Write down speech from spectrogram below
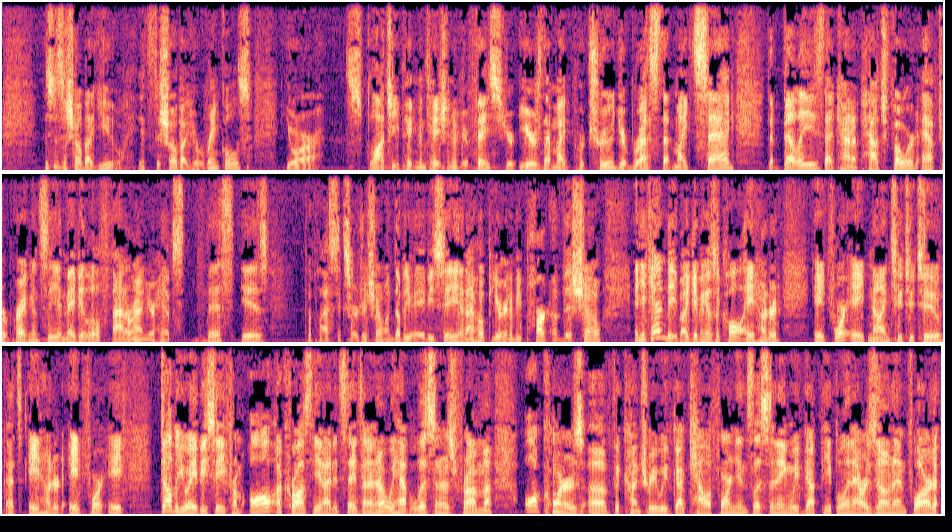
This is a show about you. It's the show about your wrinkles, your splotchy pigmentation of your face, your ears that might protrude, your breasts that might sag, the bellies that kind of pouch forward after pregnancy, and maybe a little fat around your hips. This is the Plastic Surgery Show on WABC, and I hope you're going to be part of this show. And you can be by giving us a call, 800 848 9222. That's 800 848 WABC from all across the United States. And I know we have listeners from uh, all corners of the country. We've got Californians listening. We've got people in Arizona and Florida.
